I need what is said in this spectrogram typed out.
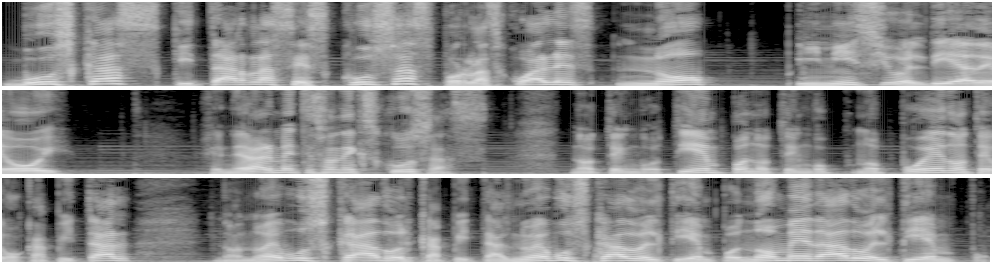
Buscas quitar las excusas por las cuales no inicio el día de hoy. Generalmente son excusas. No tengo tiempo, no tengo, no puedo, no tengo capital. No, no he buscado el capital, no he buscado el tiempo, no me he dado el tiempo.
